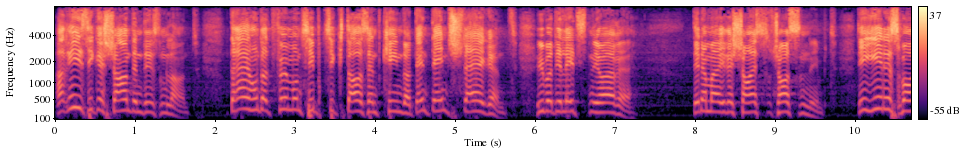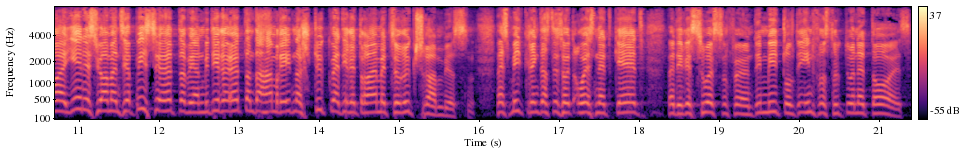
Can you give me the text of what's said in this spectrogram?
ein riesiges Schand in diesem Land. 375.000 Kinder, Tendenz steigend über die letzten Jahre, denen man ihre Chancen nimmt die jedes Mal, jedes Jahr, wenn sie ein bisschen älter werden, mit ihren Eltern daheim reden, ein Stück weit ihre Träume zurückschrauben müssen. Weil sie mitkriegen, dass das halt alles nicht geht, weil die Ressourcen fehlen, die Mittel, die Infrastruktur nicht da ist.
